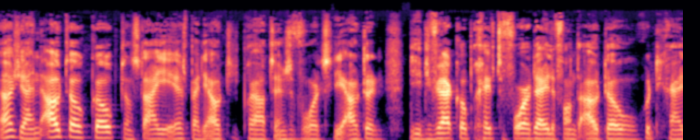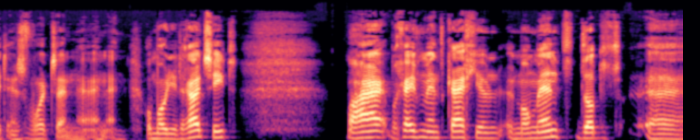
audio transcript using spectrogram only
Als jij een auto koopt, dan sta je eerst bij die auto te praten enzovoorts. Die auto, die, die verkoper geeft de voordelen van de auto, hoe goed die rijdt enzovoorts en, en, en hoe mooi die eruit ziet. Maar op een gegeven moment krijg je een, een moment dat eh,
